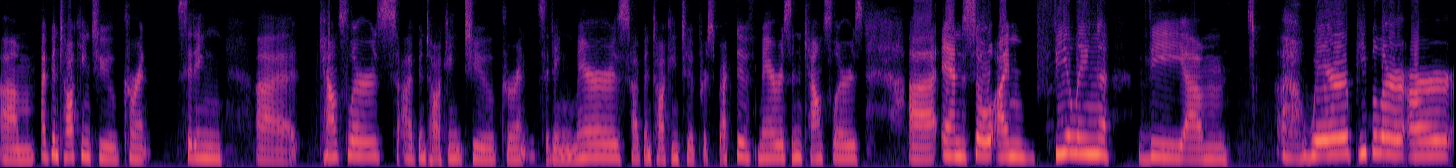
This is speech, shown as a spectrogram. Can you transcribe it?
Um, I've been talking to current sitting uh, counselors. I've been talking to current sitting mayors. I've been talking to prospective mayors and counselors, uh, and so I'm feeling the um, uh, where people are are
